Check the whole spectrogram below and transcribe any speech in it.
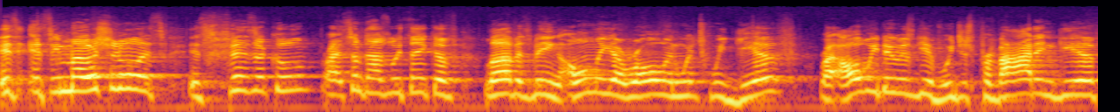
It's, it's emotional, it's, it's physical, right? Sometimes we think of love as being only a role in which we give, right? All we do is give. We just provide and give.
